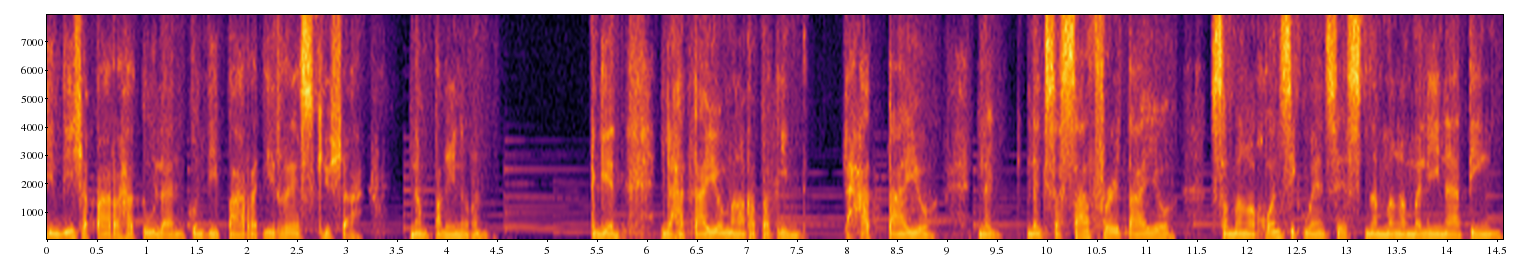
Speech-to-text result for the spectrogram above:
hindi siya para hatulan, kundi para i-rescue siya ng Panginoon. Again, lahat tayo mga kapatid, lahat tayo nag nagsasuffer tayo sa mga consequences ng mga mali nating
